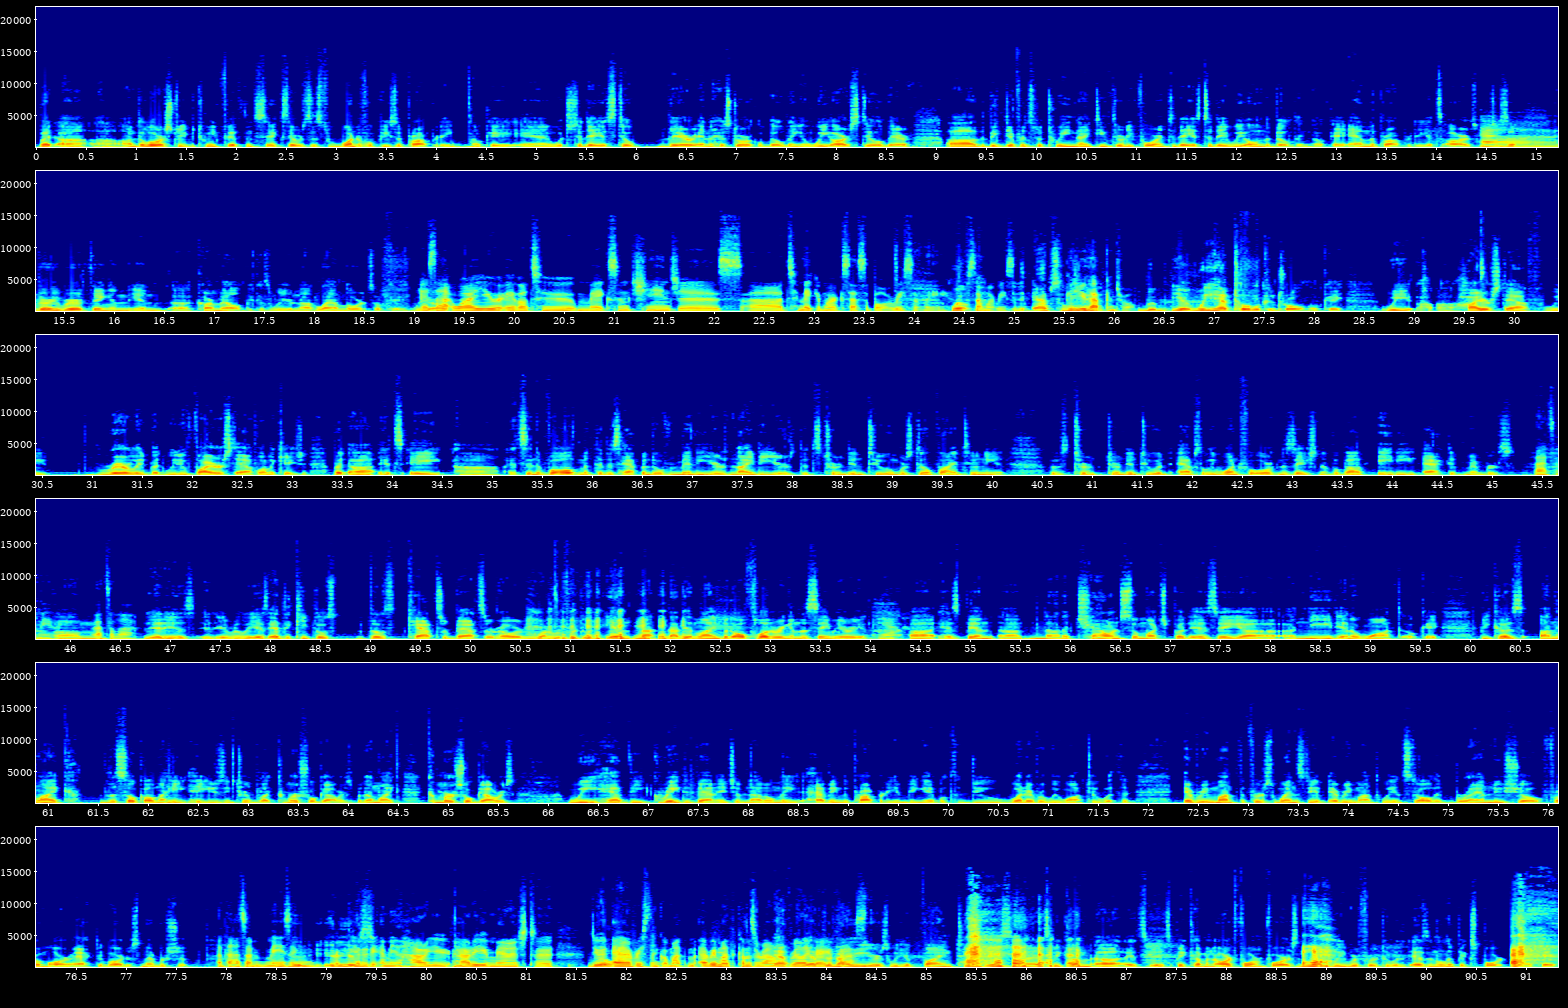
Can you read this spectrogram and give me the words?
But uh, uh, on Dolores Street between 5th and 6th, there was this wonderful piece of property, okay, and which today is still there in a historical building, and we are still there. Uh, the big difference between 1934 and today is today we own the building, okay, and the property. It's ours, which is a ah. very rare thing in, in uh, Carmel because we are not landlords, okay. We is that why you were able to make some changes uh, to make it more accessible recently? Well, somewhat recently. Absolutely. Because you have control. Yeah, we have total control, okay. We uh, hire staff. We rarely, but we do fire staff on occasion. But uh, it's a uh, it's an involvement that has happened over many years, 90 years, that's turned into, and we're still fine tuning it. It was tur- turned into an absolutely wonderful organization of about 80 active members. That's amazing. Um, That's a lot. It is. It, it, really is. And to keep those those cats or bats or however you want to refer to it in not not in line, but all fluttering in the same area, yeah. uh, has been uh, not a challenge so much, but as a, uh, a need and a want. Okay, because unlike the so-called, and I hate, hate using terms like commercial galleries, but unlike commercial galleries, we have the great advantage of not only having the property and being able to do whatever we want to with it. Every month, the first Wednesday of every month, we install a brand new show from our active artist membership. Uh, that's amazing it, it rapidity. Is. I mean, how do you how do you manage to do well, it every single month? Every month comes around after, really after very fast. After 90 years, we have fine tuned this. It's become uh, it's it's become an art form for us. In fact, we refer to it as an Olympic sport. Okay.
